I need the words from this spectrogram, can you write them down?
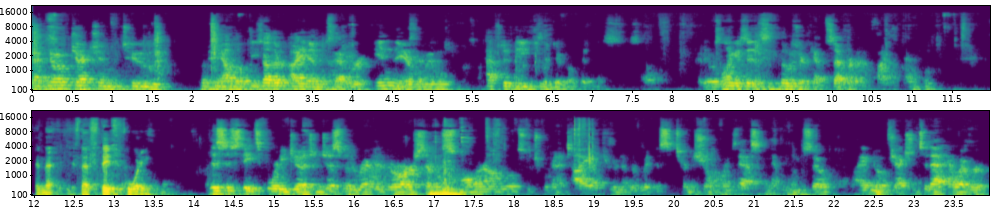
I have no objection to putting out envelope, these other items that were in there we will have to be to a different witness. So As long as it's, those are kept separate, I'm fine with that. And that, is that states forty? This is states 40, Judge, and just for the record, there are several smaller envelopes which we're going to tie up through another witness. Attorney is asking that we do so. I have no objection to that. However,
